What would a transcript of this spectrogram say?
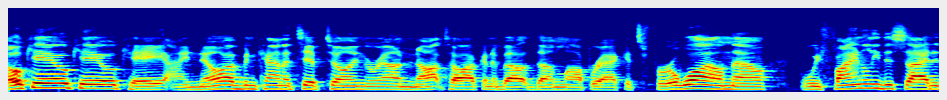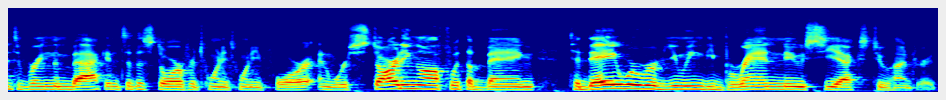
Okay, okay, okay. I know I've been kind of tiptoeing around not talking about Dunlop rackets for a while now, but we finally decided to bring them back into the store for 2024, and we're starting off with a bang. Today we're reviewing the brand new CX200.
